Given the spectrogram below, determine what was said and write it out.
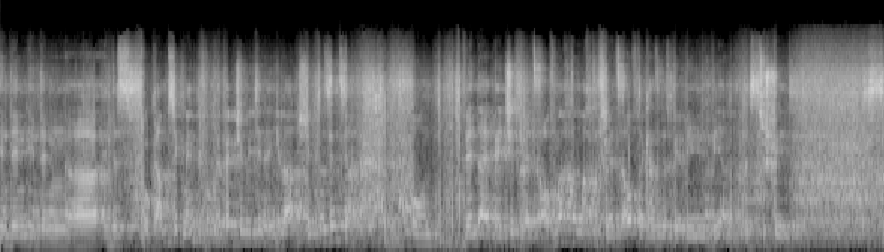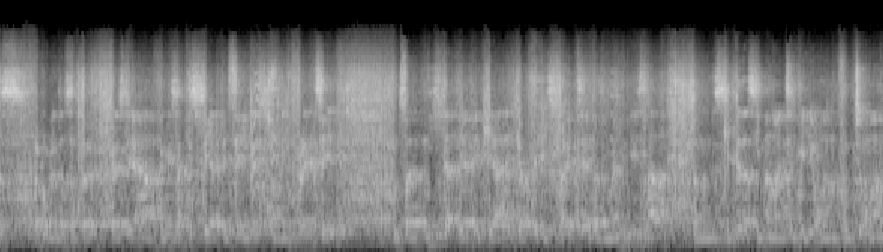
in, den, in, den, äh, in das Programmsegment von Apache mit hineingeladen. Stimmt das jetzt? Ja. Und wenn der Apache Threads aufmacht, dann macht er Threads auf. Da kann sich das PHP nicht mehr wehren. Das ist zu spät. Das, das, Roland, das hat der Köster am Anfang gesagt, das PHP selber ist schon nicht thread safe. Und zwar nicht der PHP-Kern, ich glaube, der ist safe, was ich mal gelesen habe, sondern es gibt ja da 97 Millionen Funktionen,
